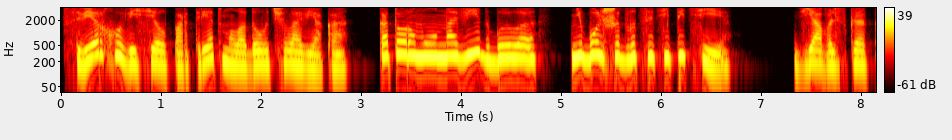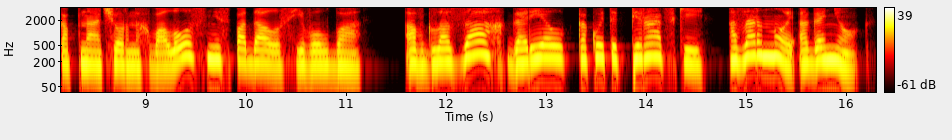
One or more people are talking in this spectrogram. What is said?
Сверху висел портрет молодого человека, которому на вид было не больше двадцати пяти. Дьявольская копна черных волос не спадала с его лба, а в глазах горел какой-то пиратский, озорной огонек.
